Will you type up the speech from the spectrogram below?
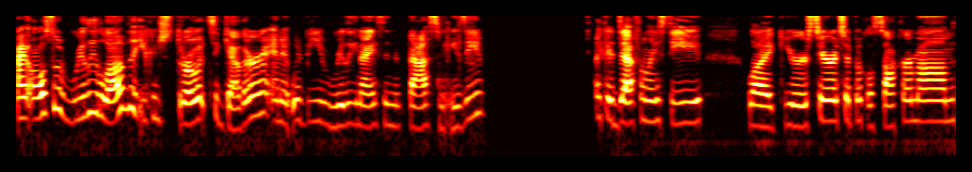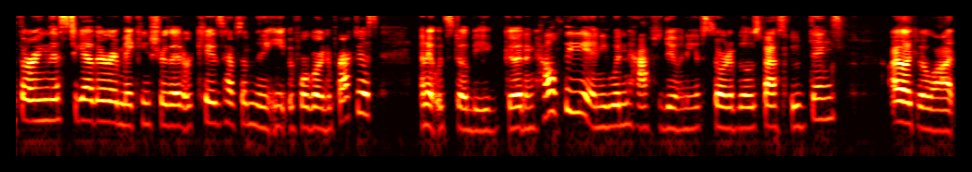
I also really love that you can just throw it together and it would be really nice and fast and easy. I could definitely see like your stereotypical soccer mom throwing this together and making sure that her kids have something to eat before going to practice and it would still be good and healthy and you wouldn't have to do any of sort of those fast food things. I like it a lot.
